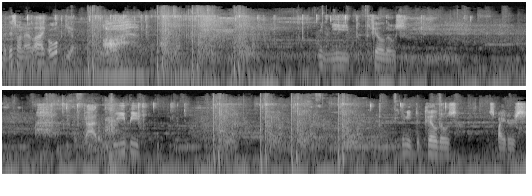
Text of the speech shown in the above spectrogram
But this one I like. Oh, yeah. Oh. We need to kill those. God, creepy. We need to kill those spiders.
